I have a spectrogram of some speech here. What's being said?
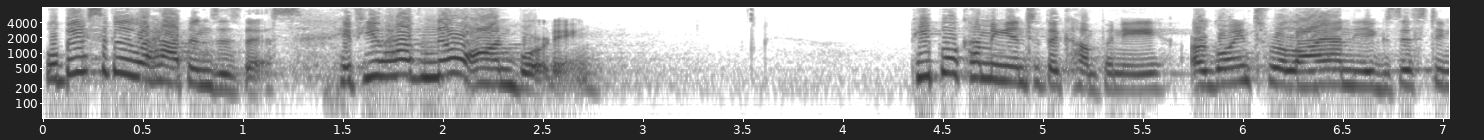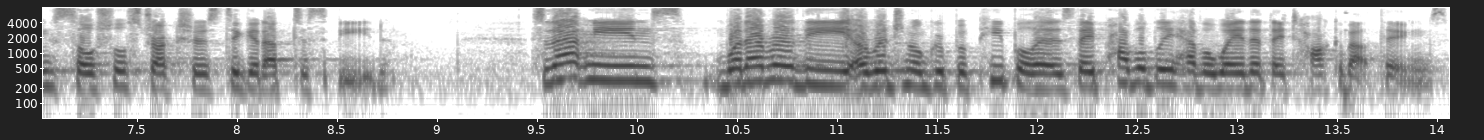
Well, basically, what happens is this if you have no onboarding, people coming into the company are going to rely on the existing social structures to get up to speed. So that means whatever the original group of people is, they probably have a way that they talk about things.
